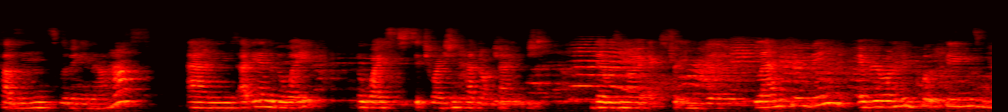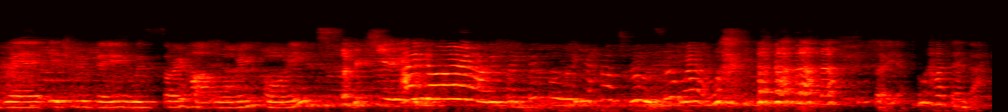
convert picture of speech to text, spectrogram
cousins living in our house. And at the end of the week, the waste situation had not changed. There was no extra in the landfill bin. Everyone had put things where it should have been. It was so heartwarming for me. It's So cute. I know. I was like, make your house really so well. so yeah, we'll have them back.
